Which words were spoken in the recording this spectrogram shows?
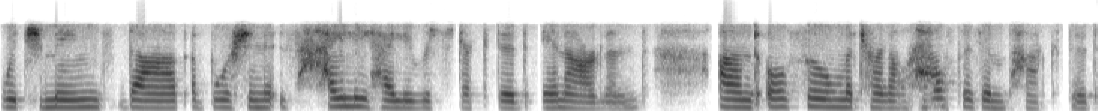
which means that abortion is highly, highly restricted in Ireland. And also, maternal health is impacted,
